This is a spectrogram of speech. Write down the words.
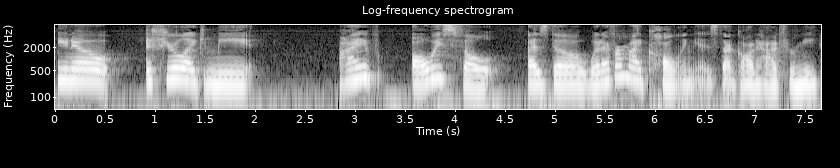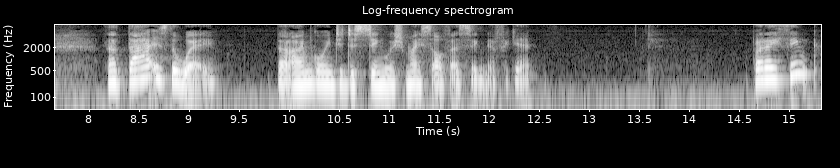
You know, if you're like me, I've always felt as though whatever my calling is that God had for me, that that is the way that I'm going to distinguish myself as significant. But I think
